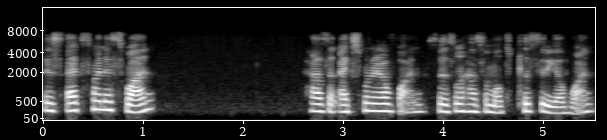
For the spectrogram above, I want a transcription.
this x minus 1 has an exponent of 1, so this one has a multiplicity of 1.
